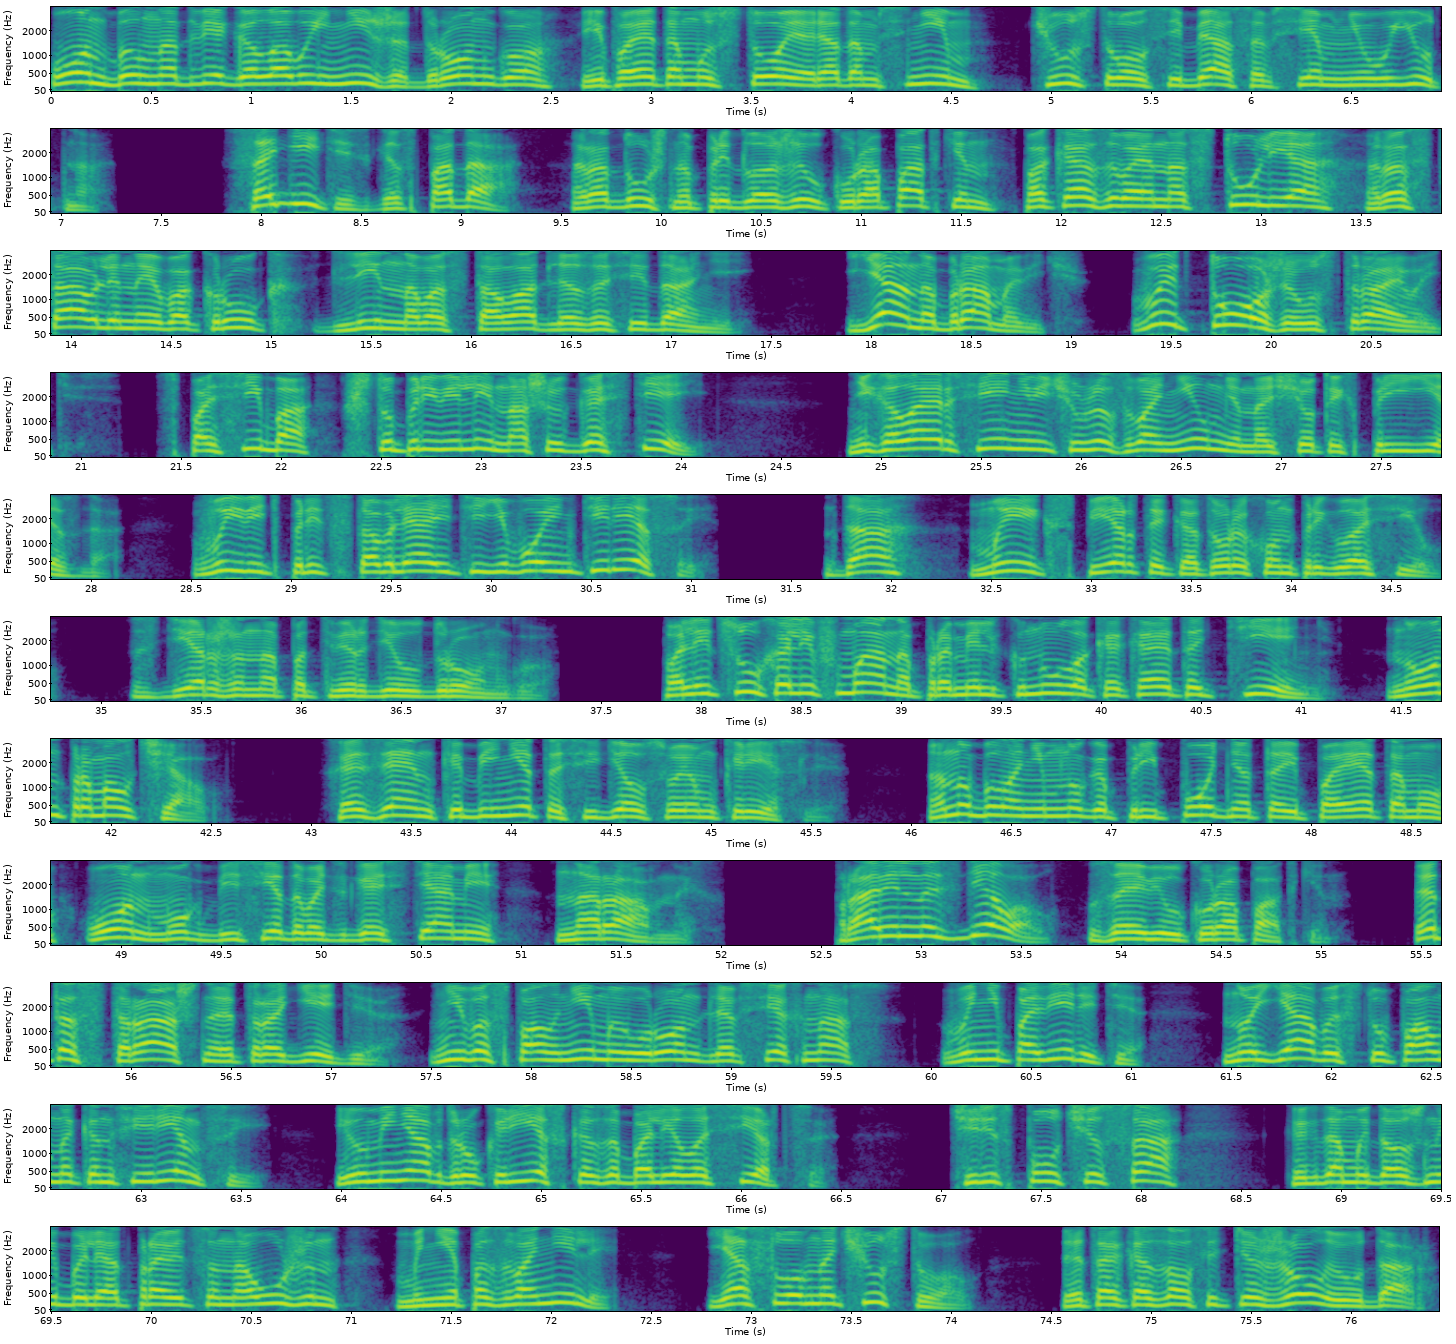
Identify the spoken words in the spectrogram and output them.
Он был на две головы ниже Дронго, и поэтому, стоя рядом с ним, чувствовал себя совсем неуютно. «Садитесь, господа!» — радушно предложил Куропаткин, показывая на стулья, расставленные вокруг длинного стола для заседаний. «Ян Абрамович, вы тоже устраивайтесь. Спасибо, что привели наших гостей. Николай Арсеньевич уже звонил мне насчет их приезда. Вы ведь представляете его интересы. Да, мы эксперты, которых он пригласил, сдержанно подтвердил Дронгу. По лицу Халифмана промелькнула какая-то тень, но он промолчал. Хозяин кабинета сидел в своем кресле. Оно было немного приподнято, и поэтому он мог беседовать с гостями на равных. «Правильно сделал. — заявил Куропаткин. «Это страшная трагедия, невосполнимый урон для всех нас. Вы не поверите, но я выступал на конференции, и у меня вдруг резко заболело сердце. Через полчаса, когда мы должны были отправиться на ужин, мне позвонили. Я словно чувствовал. Это оказался тяжелый удар.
